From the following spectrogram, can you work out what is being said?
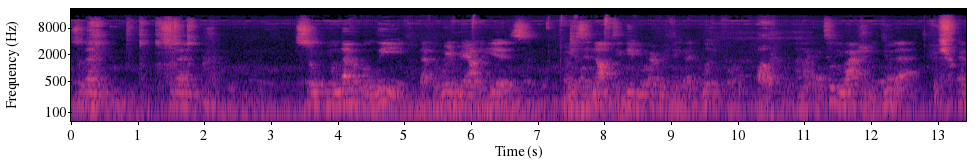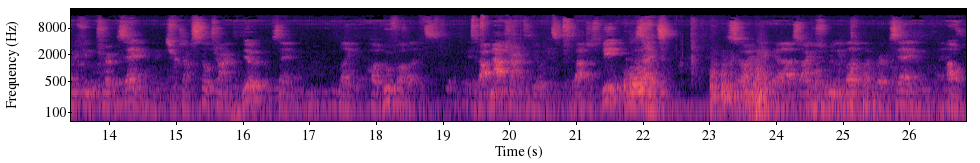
so then so then so you'll never believe that the way reality is is enough to give you everything that you're looking for. Wow. And like until you actually do that, everything which Rebbe's saying, which I'm still trying to do, I'm saying like Hagufa, like it's it's about not trying to do it, it's, it's about just being. Nice. So I think uh, so I just really love what Rebbe's saying and, and, Wow.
